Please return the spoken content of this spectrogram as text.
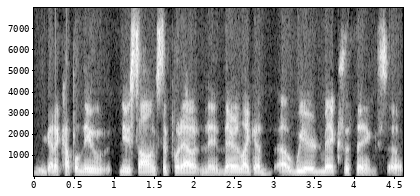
We got a couple new new songs to put out and they're like a, a weird mix of things. So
